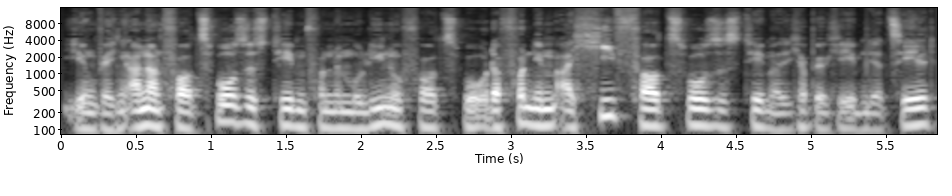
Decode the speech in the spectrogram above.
irgendwelchen anderen V2-Systemen, von dem Molino V2 oder von dem Archiv V2-System, also ich habe euch eben erzählt,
